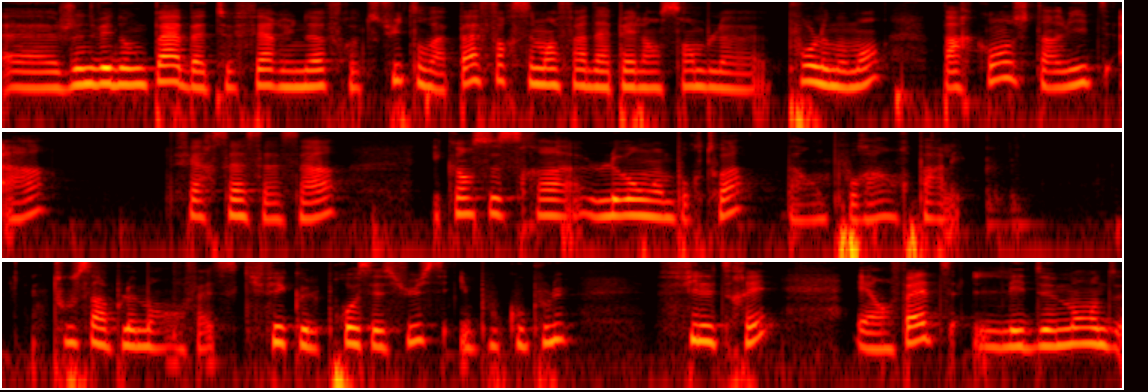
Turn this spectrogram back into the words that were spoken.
Euh, je ne vais donc pas bah, te faire une offre tout de suite. On va pas forcément faire d'appel ensemble euh, pour le moment. Par contre je t'invite à faire ça ça ça. Et quand ce sera le bon moment pour toi bah, on pourra en reparler. Tout simplement en fait ce qui fait que le processus est beaucoup plus filtré. Et en fait les demandes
